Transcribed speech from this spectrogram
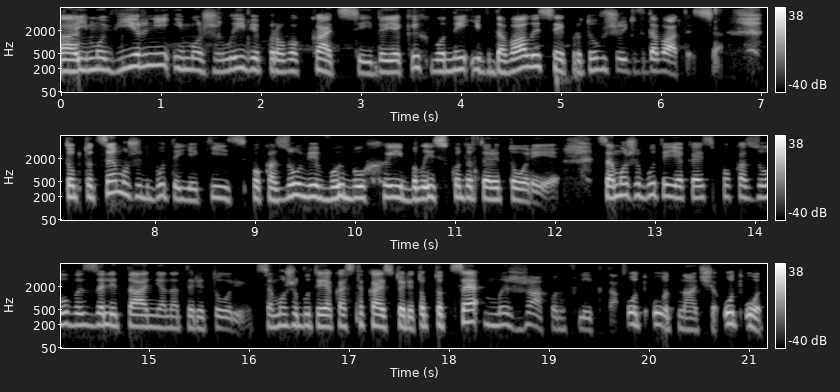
Е, ймовірні і можливі провокації, до яких вони і вдавалися, і продовжують вдаватися. Тобто, це можуть бути якісь показові вибухи близько до території, це може бути якесь показове залітання на територію, це може бути якась така історія. Тобто, це межа конфлікта. От-от, наче, от-от.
